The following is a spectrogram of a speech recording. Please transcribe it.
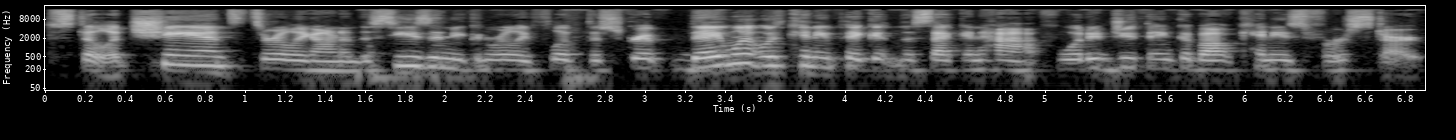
still a chance. It's early on in the season. You can really flip the script. They went with Kenny Pickett in the second half. What did you think about Kenny's first start?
